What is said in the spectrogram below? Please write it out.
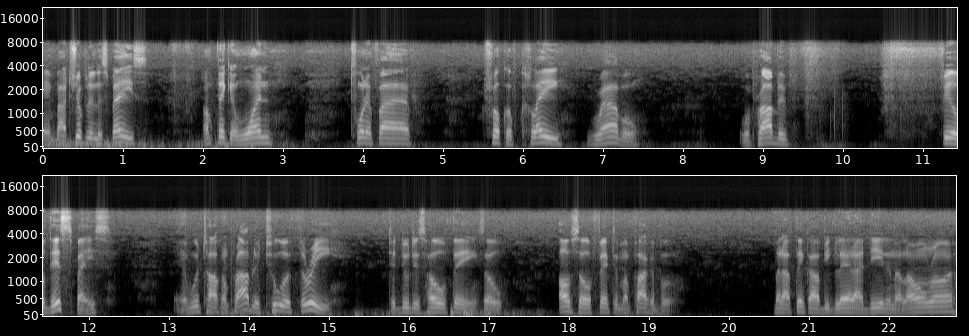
And by tripling the space, I'm thinking 125 truck of clay gravel will probably f- fill this space. And we're talking probably two or three to do this whole thing. So also affected my pocketbook. But I think I'll be glad I did in the long run.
